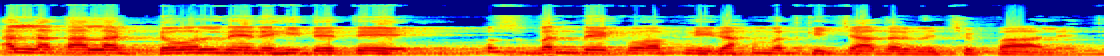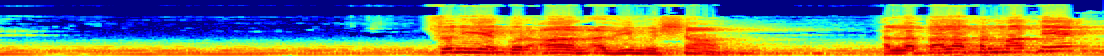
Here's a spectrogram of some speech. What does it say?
اللہ تعالیٰ ڈولنے نہیں دیتے، اس بندے کو اپنی رحمت کی چادر میں چھپا لیتے سنیے قرآن عظیم الشان۔ اللہ تعالیٰ فرماتے ہیں،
